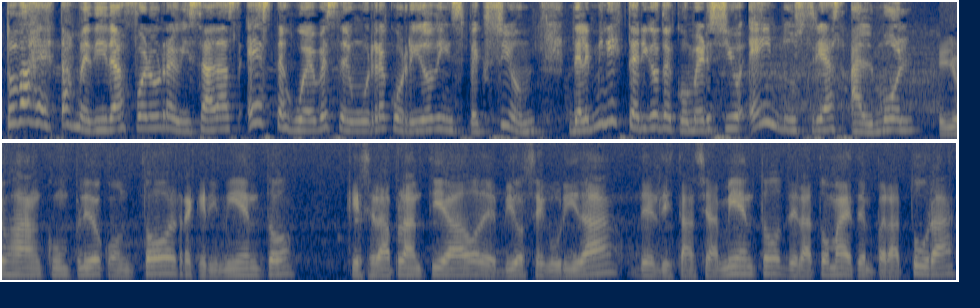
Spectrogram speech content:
Todas estas medidas fueron revisadas este jueves en un recorrido de inspección del Ministerio de Comercio e Industrias al MOL. Ellos han cumplido con todo el requerimiento que se le ha planteado de bioseguridad, del distanciamiento, de la toma de temperatura,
